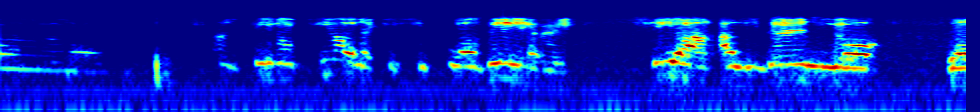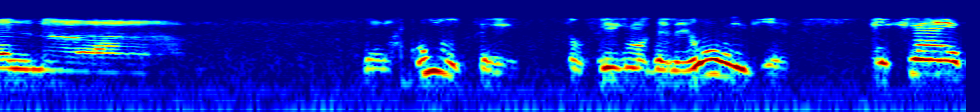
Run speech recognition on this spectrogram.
uh, alterazione che si può avere sia a livello del del cute, sofismo delle unghie, e che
